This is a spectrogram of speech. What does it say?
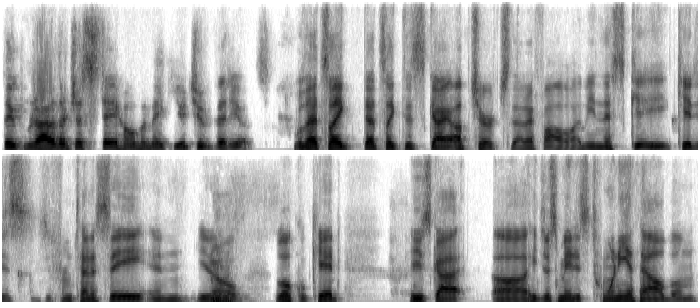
They'd rather just stay home and make YouTube videos. Well, that's like that's like this guy Upchurch that I follow. I mean, this kid, kid is from Tennessee, and you know, local kid. He's got uh he just made his 20th album.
